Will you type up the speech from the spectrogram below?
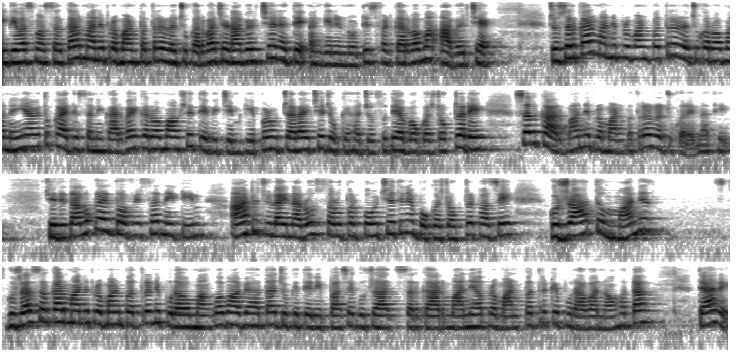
એક દિવસમાં સરકાર માન્ય પ્રમાણપત્ર રજૂ કરવા જણાવેલ છે અને તે અંગેની નોટિસ ફટકારવામાં આવેલ છે. જો સરકાર માન્ય પ્રમાણપત્ર રજૂ કરવામાં નહીં આવે તો કાયદેસરની કાર્યવાહી કરવામાં આવશે તેવી ચીમકી પણ ઉચ્ચારાઈ છે જોકે હજુ સુધી આ બોગસ ડોક્ટરે સરકાર માન્ય પ્રમાણપત્ર રજૂ કરેલ નથી. જેથી તાલુકા હેલ્થ ઓફિસરની ટીમ આઠ જુલાઈના રોજ સ્થળ ઉપર પહોંચી હતી અને બોગસ ડોક્ટર પાસે ગુજરાત માન્ય, ગુજરાત સરકાર માન્ય પ્રમાણપત્રને પુરાવા માંગવામાં આવ્યા હતા. જોકે તેની પાસે ગુજરાત સરકાર માન્ય પ્રમાણપત્ર કે પુરાવા ન હતા, ત્યારે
